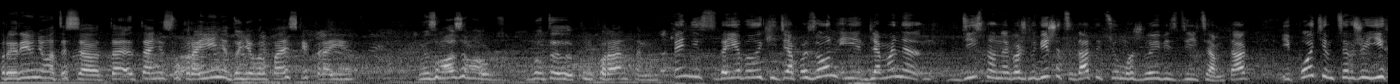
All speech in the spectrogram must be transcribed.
прирівнюватися теніс в Україні до європейських країн. Ми зможемо бути конкурентними. Теніс дає великий діапазон, і для мене дійсно найважливіше це дати цю можливість дітям. Так і потім це вже їх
